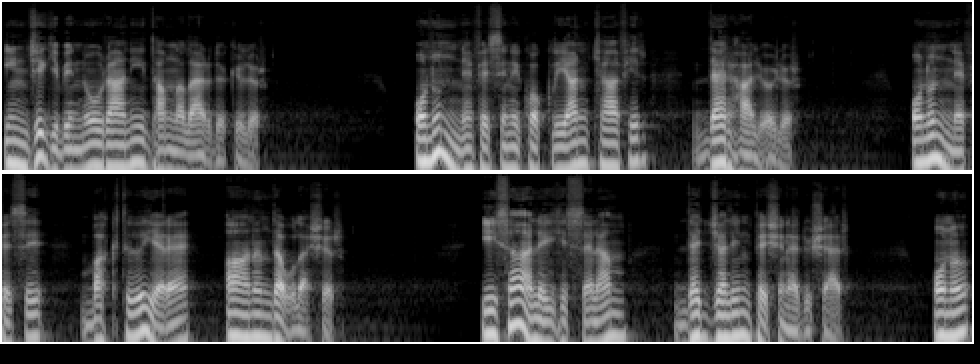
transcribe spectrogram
inci gibi nurani damlalar dökülür. Onun nefesini koklayan kâfir derhal ölür. Onun nefesi baktığı yere anında ulaşır. İsa aleyhisselam Deccal'in peşine düşer. Onu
